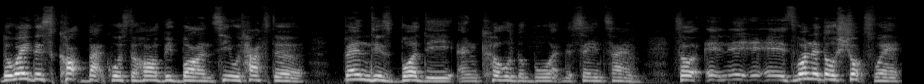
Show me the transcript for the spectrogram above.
the way this cutback was to Harvey Barnes, he would have to bend his body and curl the ball at the same time. So it, it, it's one of those shots where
